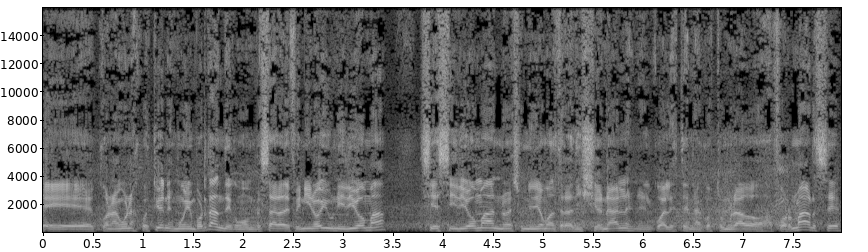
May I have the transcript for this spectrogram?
eh, con algunas cuestiones muy importantes, como empezar a definir hoy un idioma si ese idioma no es un idioma tradicional en el cual estén acostumbrados a formarse,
